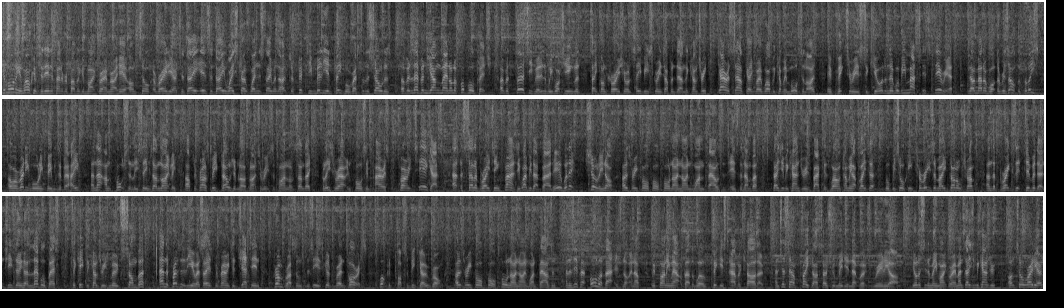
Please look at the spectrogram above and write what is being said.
Good morning and welcome to the Independent Republic of Mike Graham right here on Talk Radio. Today is the day, Waistcoat Wednesday, when the hopes of 50 million people rest on the shoulders of 11 young men on a football pitch. Over 30 million will be watching England take on Croatia on TV screens up and down the country. Gareth Southgate may well become immortalised if victory is secured, and there will be mass hysteria no matter what the result. The police are already warning people to behave, and that unfortunately seems unlikely. After France beat Belgium last night to reach the final on Sunday, police were out in force in Paris firing tear gas at the celebrating fans. It won't be that bad here, will it? Surely not. 0344 499 1000 is the number. Daisy McAndrew is back as well, and coming up later, we'll be talking Theresa May, Donald Trump, and the Brexit dividend. She's doing her level best to keep the country's mood sombre, and the President of the USA is preparing to jet in from Brussels to see his good friend Boris. What could possibly go wrong? 0344 499 1000. And as if all of that is not enough, we're finding out about the world's biggest avocado and just how fake our social media networks really are. You're listening to me, Mike Graham, and Daisy McAndrew on Talk Radio.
